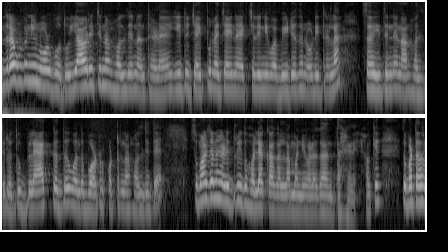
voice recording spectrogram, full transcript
ಇದ್ರಾಗ ನೀವು ನೋಡ್ಬೋದು, ಯಾವ ರೀತಿ ನಾನು ಹೊಲ್ದೇನೆ ಅಂತ ಹೇಳಿ. ಇದು ಜೈಪುರ್ ರಜಾಯಿನ ಆ್ಯಕ್ಚುಲಿ ನೀವು ಆ ವಿಡಿಯೋದ ನೋಡಿದ್ರಲ್ಲ ಸೊ ಇದನ್ನೇ ನಾನು ಹೊಲ್ದಿರೋದು. ಬ್ಲ್ಯಾಕ್ದು ಒಂದು ಬಾರ್ಡ್ರ್ ಕೊಟ್ಟು ನಾನು ಹೊಲ್ದಿದ್ದೆ. ಸುಮಾರು ಜನ ಹೇಳಿದ್ರು ಇದು ಹೊಲಿಯೋಕ್ಕಾಗಲ್ಲ ಮನೆಯೊಳಗೆ ಅಂತ ಹೇಳಿ ಓಕೆ ಸೊ ಬಟ್ ಅದ್ರ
